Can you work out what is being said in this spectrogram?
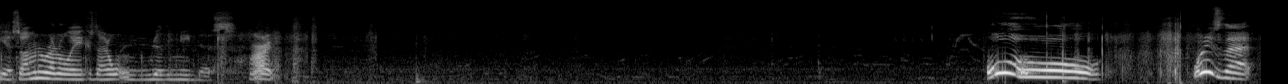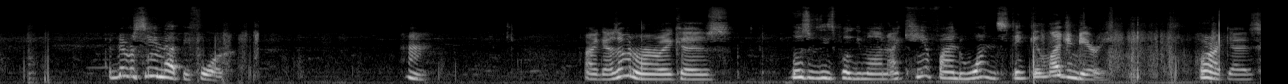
yeah, so I'm going to run away because I don't really need this. Alright. Oh! What is that? I've never seen that before. Hmm. Alright guys, I'm gonna run away because most of these Pokemon, I can't find one stinking legendary. Alright guys.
